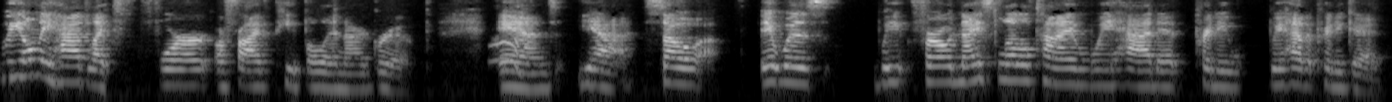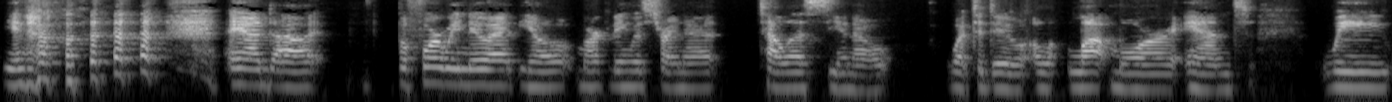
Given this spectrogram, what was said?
we only had like four or five people in our group, oh. and yeah, so it was we for a nice little time we had it pretty we had it pretty good, you know, and uh, before we knew it, you know, marketing was trying to tell us, you know, what to do a lot more, and we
